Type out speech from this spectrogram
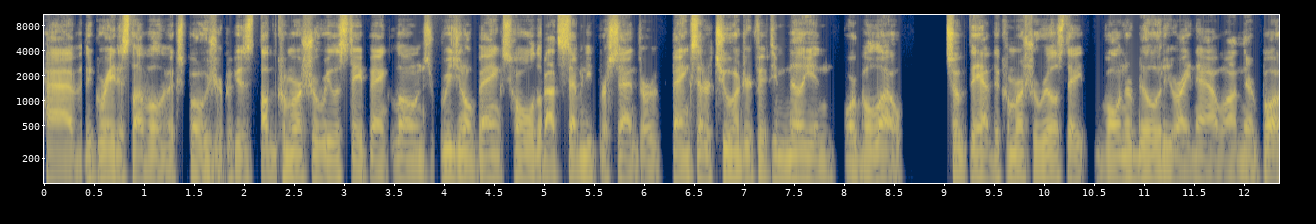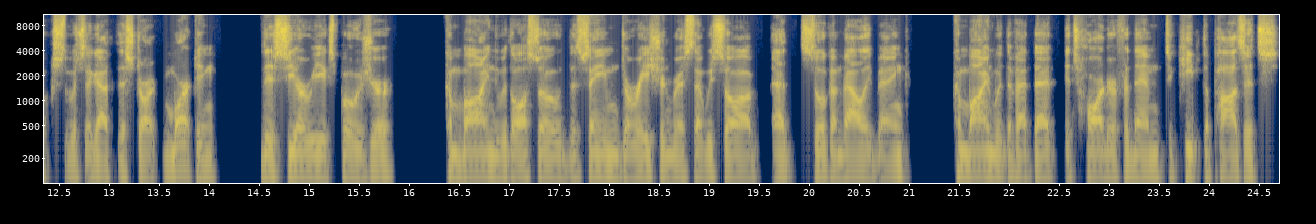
have the greatest level of exposure because of commercial real estate bank loans, regional banks hold about 70% or banks that are 250 million or below. So they have the commercial real estate vulnerability right now on their books, which they got to start marking this CRE exposure combined with also the same duration risk that we saw at Silicon Valley Bank, combined with the fact that it's harder for them to keep deposits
